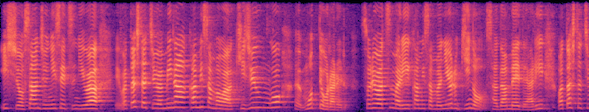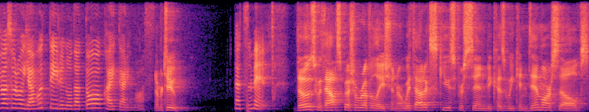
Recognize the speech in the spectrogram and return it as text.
一章32節にはえ私たちは皆神様は基準をえ持っておられるそれはつまり神様による義の定めであり私たちはそれを破っているのだと書いてあります Number two, 2つ目 those without special revelation are without excuse for sin because we condemn ourselves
